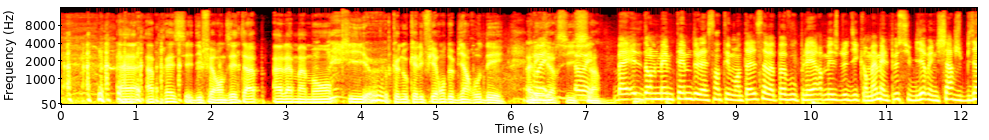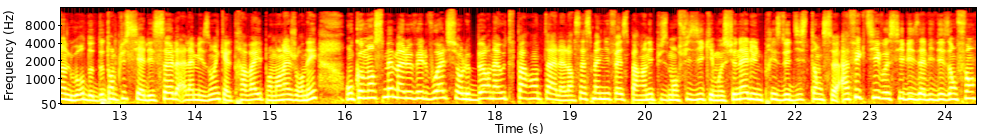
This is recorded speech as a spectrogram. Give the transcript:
à- après ces différentes étapes, à la maman qui euh, que nous qualifierons de bien rodée à Ouais, l'exercice. ouais. Bah, dans le même thème de la santé mentale, ça va pas vous plaire, mais je le dis quand même, elle peut subir une charge bien lourde, d'autant plus si elle est seule à la maison et qu'elle travaille pendant la journée. On commence même à lever le voile sur le burn-out parental. Alors ça se manifeste par un épuisement physique, émotionnel, une prise de distance affective aussi vis-à-vis des enfants,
